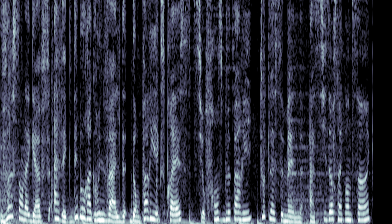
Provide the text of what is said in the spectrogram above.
Vincent Lagaffe avec Déborah Grunewald dans Paris Express sur France Bleu Paris toute la semaine à 6h55,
